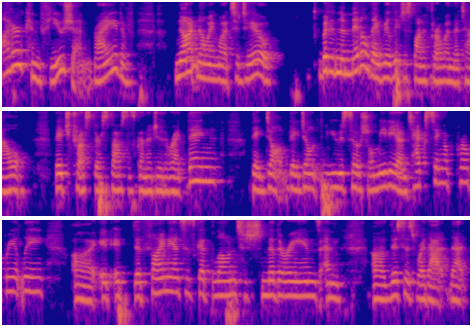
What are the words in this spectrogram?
utter confusion right of not knowing what to do. But in the middle, they really just want to throw in the towel. They trust their spouse is going to do the right thing. They don't. They don't use social media and texting appropriately. Uh, it, it, the finances get blown to smithereens, and uh, this is where that that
